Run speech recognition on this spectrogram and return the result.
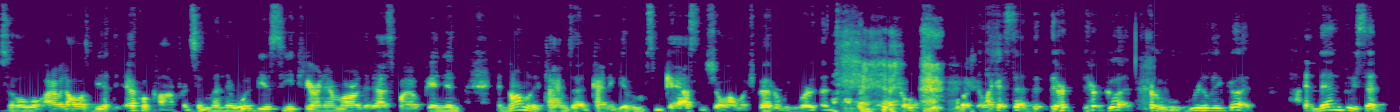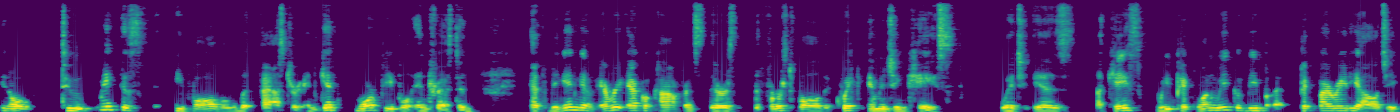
So I would always be at the Echo conference, and when there would be a CT or an MR that asked my opinion, and normally at times I'd kind of give them some gas and show how much better we were than, than Echo. But like I said, they're they're good. They're really good. And then we said, you know, to make this evolve a little bit faster and get more people interested. At the beginning of every echo conference, there's the first of all the quick imaging case, which is a case we pick one week would be picked by radiology,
